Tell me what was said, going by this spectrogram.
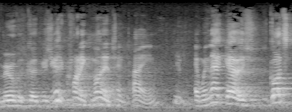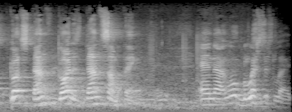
miracles, good, because you had chronic 9 out of 10 pain. Yep. And when that goes, God's, God's done, God has done something. And uh, Lord bless this lady.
